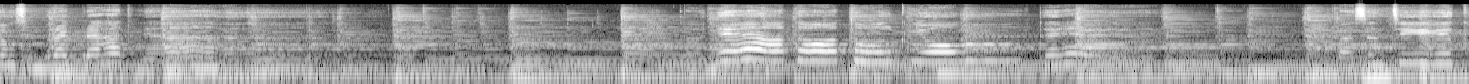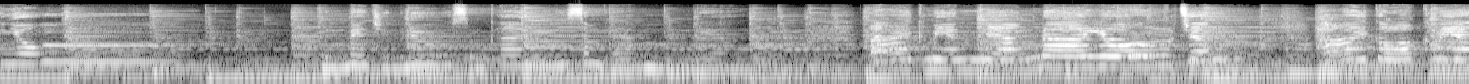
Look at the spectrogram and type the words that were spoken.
ចង់សម្រេចប្រាថ្នាតើអ្នកទទួលខ្ញុំទេបើសិនជាខ្ញុំមិនមែនជាមនុស្សសំខាន់សម្រាប់នាងតែគ្មាននាងណាយល់ចិត្តហើយក៏គ្មាន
